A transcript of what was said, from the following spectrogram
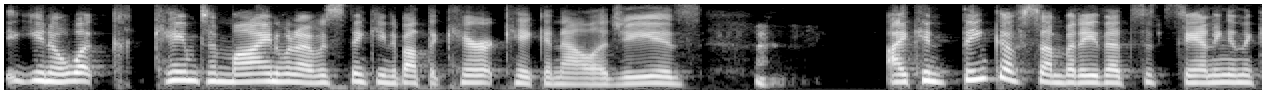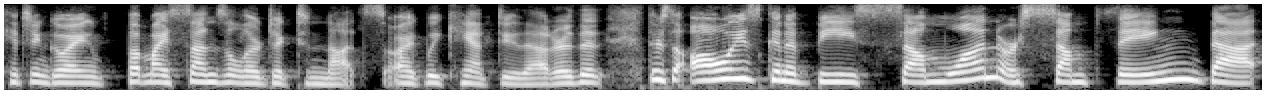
you know what came to mind when I was thinking about the carrot cake analogy is. I can think of somebody that's standing in the kitchen going, but my son's allergic to nuts. Like we can't do that. Or that there's always going to be someone or something that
